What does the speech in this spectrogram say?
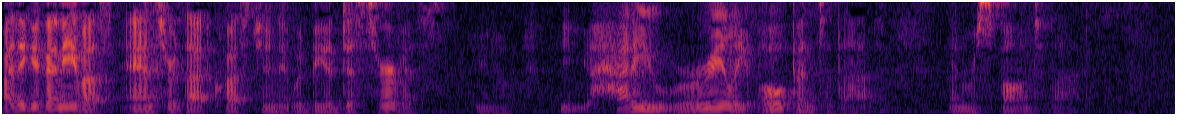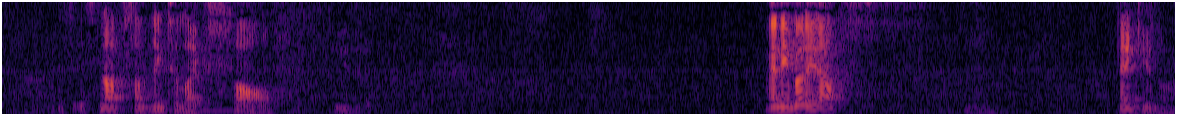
I think if any of us answered that question, it would be a disservice. You know, how do you really open to that and respond to that? It's, it's not something to like solve. You know. Anybody else? Thank you, Lord.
